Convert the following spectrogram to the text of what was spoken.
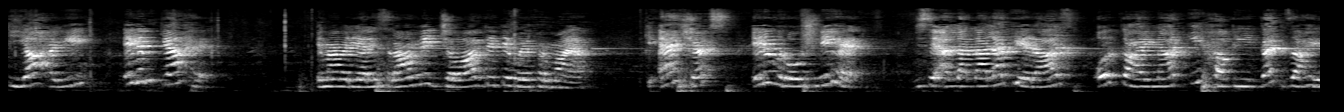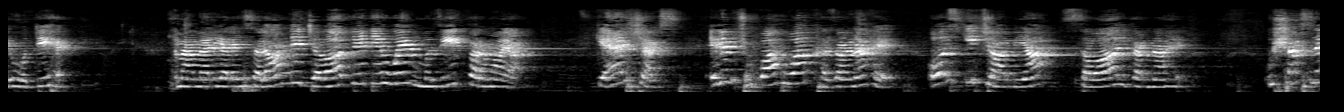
कि या अली, इल्म क्या है? इमाम अली अलैहिस्सलाम ने जवाब देते हुए फरमाया कि ऐ शख्स, इल्म रोशनी है, जिसे अल्लाह ताला के राज और कायनात की हकीकत ज़ाहिर होती है। इमाम अली अलैहिस्सलाम ने जवाब देते हुए मजीद फरमाया कि ऐ शख्स, इल्म छुपा हुआ खजाना है और उसकी चाबियाँ सवाल करना है। उस शख्स ने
